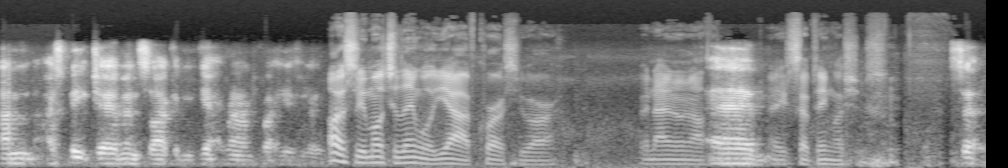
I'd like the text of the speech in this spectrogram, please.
and I speak German, so I can get around quite easily. Oh, so you're multilingual? Yeah, of course you are. And I know nothing Um, except English. So,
